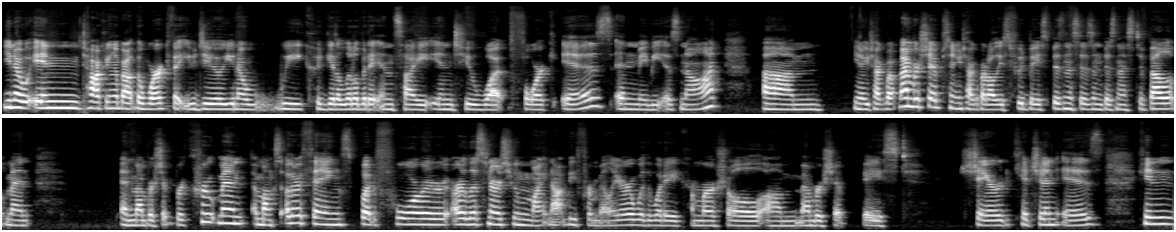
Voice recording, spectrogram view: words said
you know in talking about the work that you do you know we could get a little bit of insight into what fork is and maybe is not. Um you know you talk about memberships and you talk about all these food-based businesses and business development and membership recruitment amongst other things. But for our listeners who might not be familiar with what a commercial um, membership based shared kitchen is can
